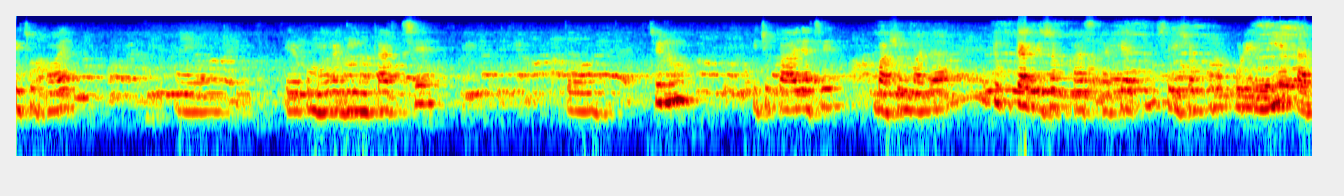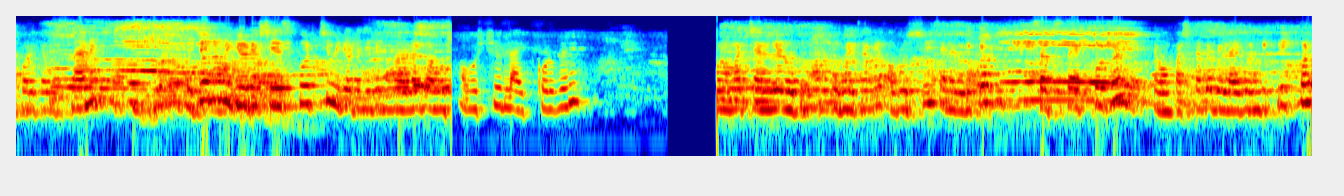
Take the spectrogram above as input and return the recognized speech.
কিছু হয়। এরকমভাবে দিন কাটছে। তো চলুন কিছু কাজ আছে, বাসন মাজা, টুকটাক যেসব কাজ থাকে আর কি, সেই সবগুলো করে নিয়ে তারপরে যাব স্নানে। তো চলুন ভিডিওটা শেষ করছি, ভিডিওটা যদি ভালো লাগে অবশ্যই লাইক করবেন। আমার চ্যানেলে নতুন বন্ধু হয়ে থাকলে অবশ্যই চ্যানেলটিকে সাবস্ক্রাইব করবেন এবং পাশে থাকা বেল আইকনটি ক্লিক করে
